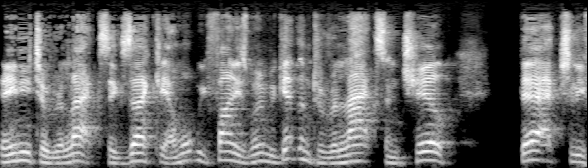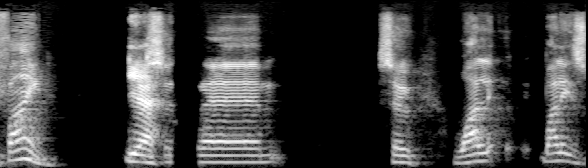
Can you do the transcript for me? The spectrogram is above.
they need to relax exactly and what we find is when we get them to relax and chill they're actually fine Yeah. so, um, so while while it's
